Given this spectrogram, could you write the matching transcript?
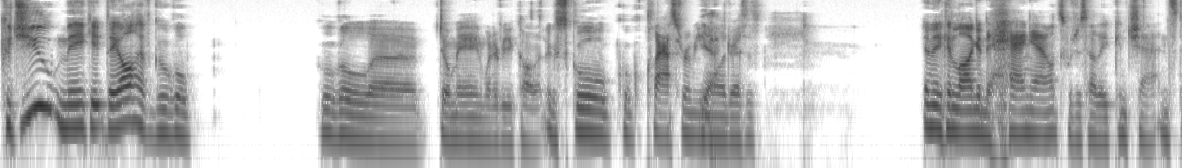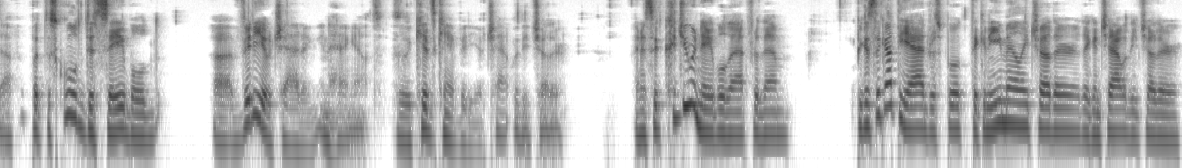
could you make it? They all have Google, Google uh, domain, whatever you call it, school, Google Classroom email Yeah. addresses. And they can log into Hangouts, which is how they can chat and stuff. But the school disabled uh, video chatting in Hangouts. So the kids can't video chat with each other. And I said, could you enable that for them? Because they got the address book, they can email each other, they can chat with each other.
